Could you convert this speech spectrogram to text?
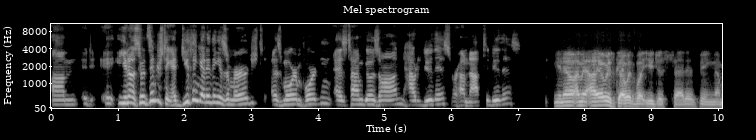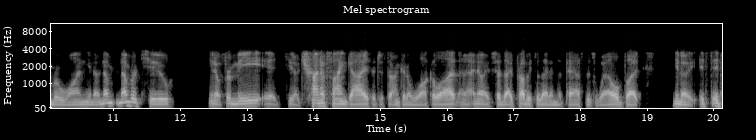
Um, it, it, you know, so it's interesting. Do you think anything has emerged as more important as time goes on? How to do this or how not to do this? You know, I mean, I always go with what you just said as being number one. You know, num- number two, you know, for me, it's you know trying to find guys that just aren't going to walk a lot. And I know I've said that I probably said that in the past as well, but you know, it's it's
